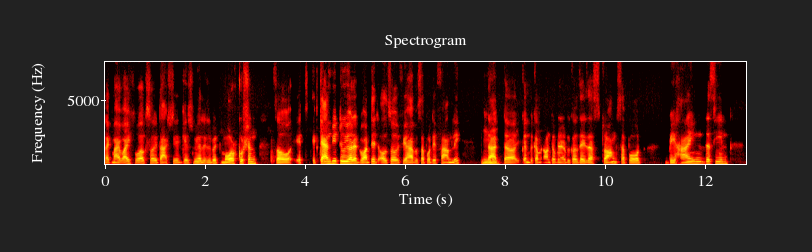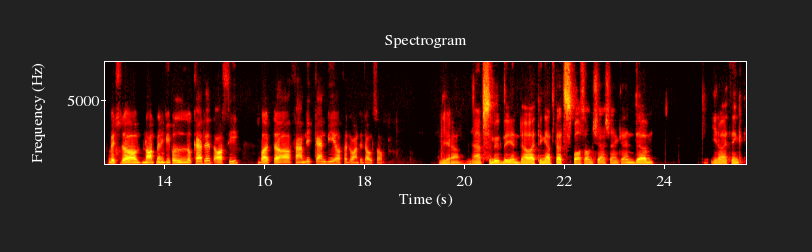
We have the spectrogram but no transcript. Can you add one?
like my wife works, so it actually gives me a little bit more cushion. So it it can be to your advantage also if you have a supportive family mm. that uh, you can become an entrepreneur because there is a strong support behind the scene, which uh, not many people look at it or see. But uh, family can be of advantage also. Yeah, absolutely, and uh, I think that's that's spot on, Shashank. And um, you know, I think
